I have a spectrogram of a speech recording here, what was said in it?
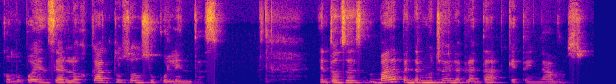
como pueden ser los cactus o suculentas. Entonces, va a depender mucho de la planta que tengamos.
